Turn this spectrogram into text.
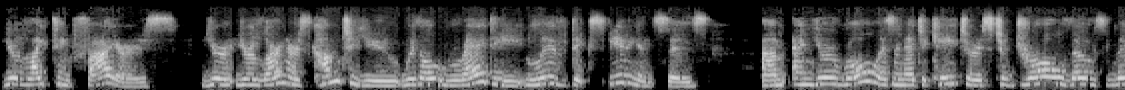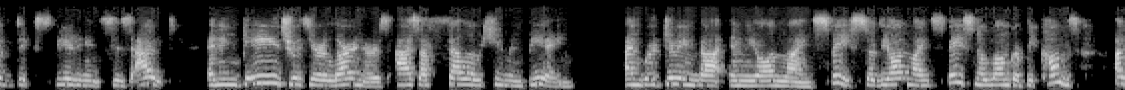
you're lighting fires your, your learners come to you with already lived experiences. Um, and your role as an educator is to draw those lived experiences out and engage with your learners as a fellow human being. And we're doing that in the online space. So the online space no longer becomes a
